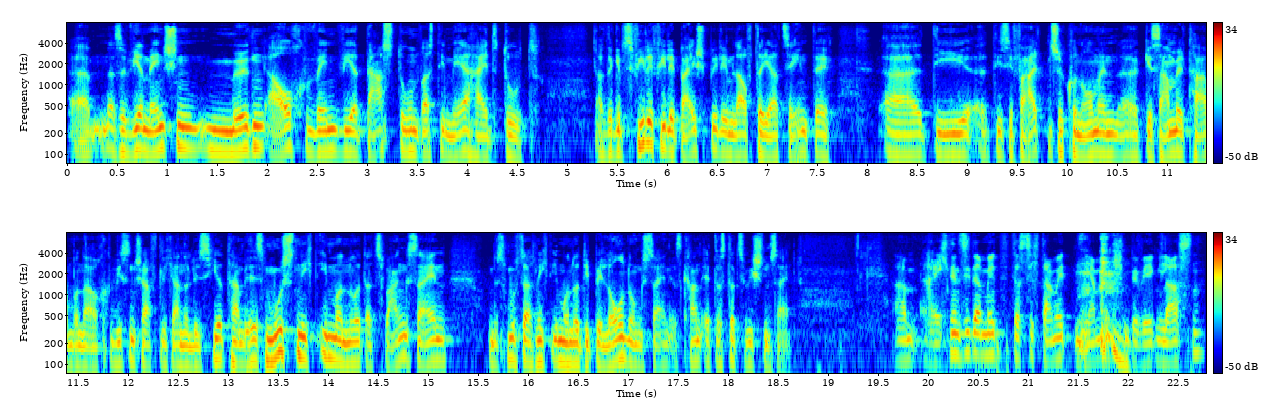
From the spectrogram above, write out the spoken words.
also wir Menschen mögen auch, wenn wir das tun, was die Mehrheit tut. Also da gibt es viele, viele Beispiele im Laufe der Jahrzehnte, äh, die äh, diese Verhaltensökonomen äh, gesammelt haben und auch wissenschaftlich analysiert haben. Es muss nicht immer nur der Zwang sein und es muss auch nicht immer nur die Belohnung sein. Es kann etwas dazwischen sein. Ähm, rechnen Sie damit, dass sich damit mehr Menschen bewegen lassen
